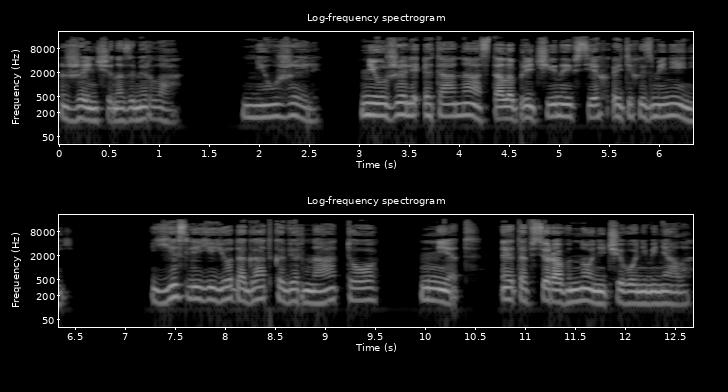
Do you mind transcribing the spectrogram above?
Женщина замерла. Неужели? Неужели это она стала причиной всех этих изменений? Если ее догадка верна, то... Нет, это все равно ничего не меняло.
